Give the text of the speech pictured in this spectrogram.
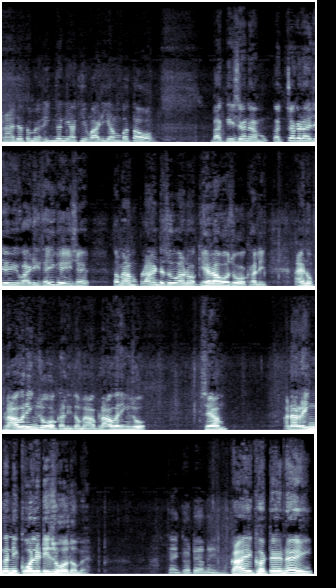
અને આજે તમે રીંગણની આખી વાડી આમ બતાવો. બાકી છે ને આમ કચ્ચગડા જેવી વાડી થઈ ગઈ છે. તમે આમ પ્લાન્ટ જોવાનો આનો ઘેરાવો જોવો ખાલી. આ એનું ફ્લાવરિંગ જોવો ખાલી તમે આ ફ્લાવરિંગ જો છે આમ? અને આ રીંગણની ક્વોલિટી જુઓ તમે. કઈ ઘટે નહીં. કાંઈ ઘટે નહીં.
